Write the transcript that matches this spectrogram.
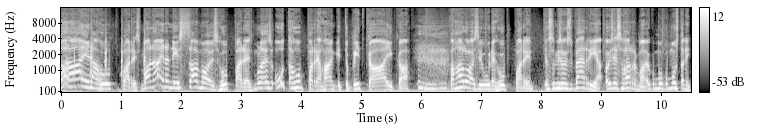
Mä oon aina hupparis. Mä oon aina niissä samoissa huppareissa. Mulla ei edes uutta hupparia hankittu pitkää aikaa. Mä haluaisin uuden hupparin, jossa missä olisi väriä, olisi edes harmaa, joku muu kuin musta, niin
